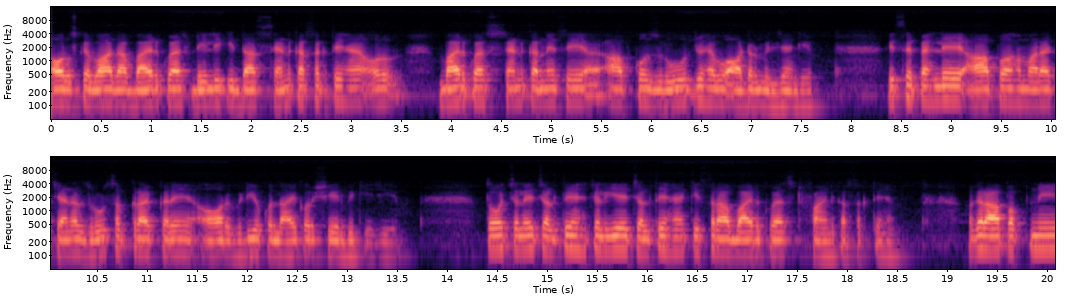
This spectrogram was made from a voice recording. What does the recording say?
और उसके बाद आप बाय रिक्वेस्ट डेली की दस सेंड कर सकते हैं। और बाय रिक्वेस्ट सेंड करने से आपको ज़रूर जो है वो ऑर्डर मिल जाएँगे। इससे पहले आप हमारा चैनल ज़रूर सब्सक्राइब करें और वीडियो को लाइक और शेयर भी कीजिए। तो चले, चलते हैं, चलिए चलते हैं किस तरह आप बाय रिक्वेस्ट फाइंड कर सकते हैं। अगर आप अपनी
